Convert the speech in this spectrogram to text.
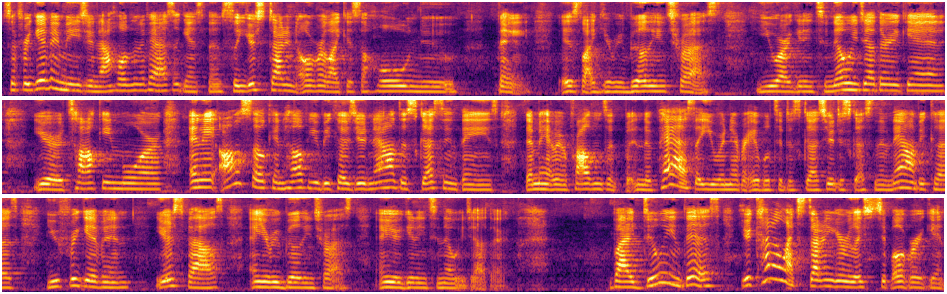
So forgiving means you're not holding the past against them. So you're starting over like it's a whole new thing. It's like you're rebuilding trust. You are getting to know each other again. You're talking more. And it also can help you because you're now discussing things that may have been problems in the past that you were never able to discuss. You're discussing them now because you've forgiven your spouse and you're rebuilding trust and you're getting to know each other by doing this, you're kind of like starting your relationship over again,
